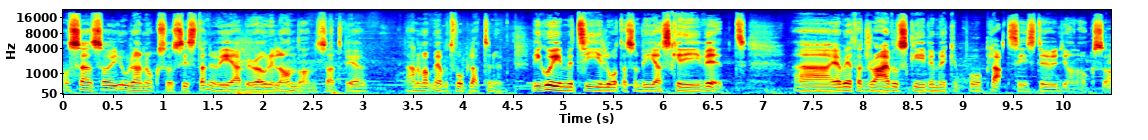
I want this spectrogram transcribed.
Och sen så gjorde han också sista nu i Abbey Road i London så att vi, han har varit med på två plattor nu. Vi går in med tio låtar som vi har skrivit. Eh, jag vet att Rival skriver mycket på plats i studion också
